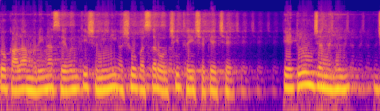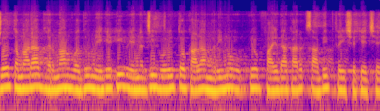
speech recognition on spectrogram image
તો કાળા મરીના સેવનથી શનિની અશુભ અસર ઓછી થઈ શકે છે. એટલું જ નહીં, જો તમારા ઘરમાં વધુ નેગેટિવ એનર્જી હોય તો કાળા મરીનો ઉપયોગ ફાયદાકારક સાબિત થઈ શકે છે.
